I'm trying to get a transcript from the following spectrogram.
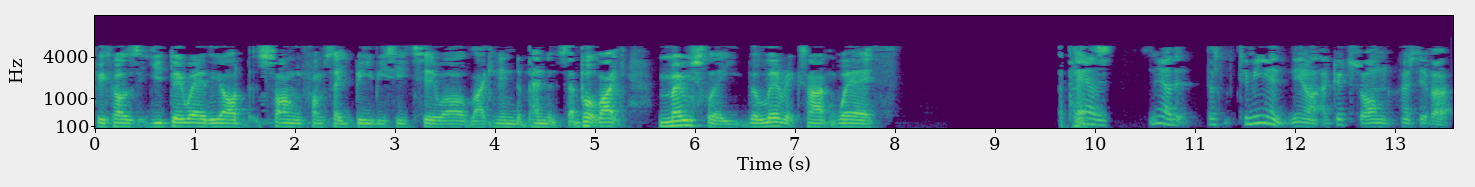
because you do hear the odd song from say BBC Two or like an independent set, but like mostly the lyrics aren't worth a piss. Yeah, yeah. There's, to me, you know, a good song has to have a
